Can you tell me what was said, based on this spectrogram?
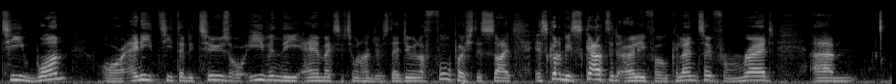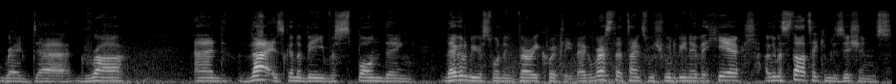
T1 or any T32s or even the AMX 50 100s. They're doing a full push this side. It's going to be scouted early from Calento from Red, um, Red uh, Gra, and that is going to be responding. They're going to be responding very quickly. The rest of the tanks, which would have been over here, are going to start taking positions.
